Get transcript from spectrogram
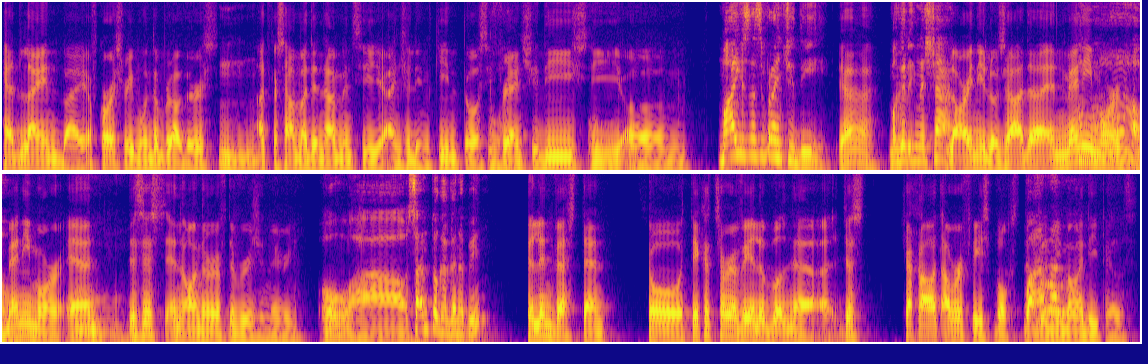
Headlined by, of course, Raimundo Brothers. At kasama din namin si Angeline Quinto, si Frenchie D, si, um, Maayos na si Frenchie D. yeah, Magaling na siya. Larnie Lozada, and many Oh, more, wow. many more. And this is in honor of the Virgin Mary. Oh, wow. Saan to gaganapin? Phil Investent. So, tickets are available na. Just check out our Facebooks. Nandun Parang- yung mga details.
